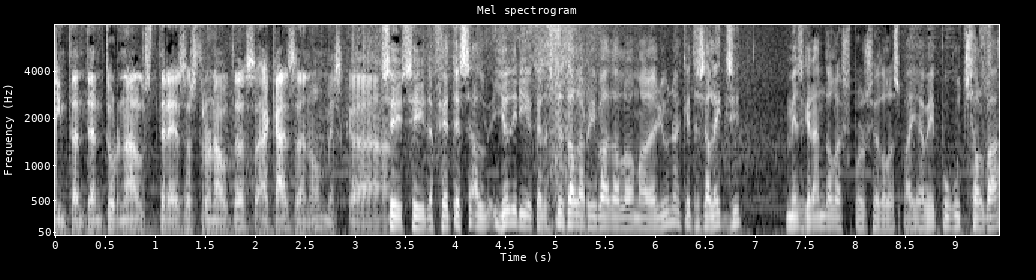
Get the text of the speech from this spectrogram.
intentem tornar els tres astronautes a casa, no? Més que... Sí, sí, de fet, és el, jo diria que després de l'arribada de l'home a la Lluna, aquest és l'èxit més gran de l'exploració de l'espai, haver pogut salvar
